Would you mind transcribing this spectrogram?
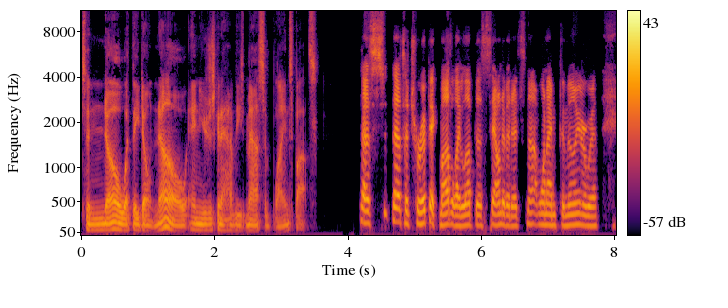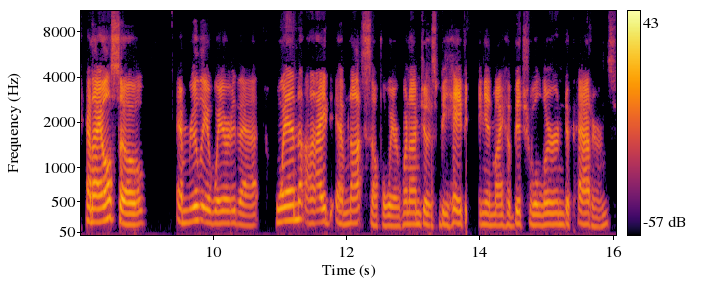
to know what they don't know and you're just going to have these massive blind spots That's that's a terrific model. I love the sound of it. It's not one I'm familiar with. And I also am really aware that when I am not self-aware, when I'm just behaving in my habitual learned patterns,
